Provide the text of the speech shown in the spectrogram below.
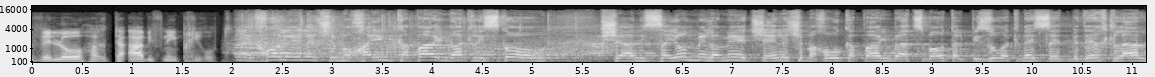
ולא הרתעה בפני בחירות. לכל אלה שמוחאים כפיים רק לזכור שהניסיון מלמד שאלה שמחאו כפיים בהצבעות על פיזור הכנסת בדרך כלל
